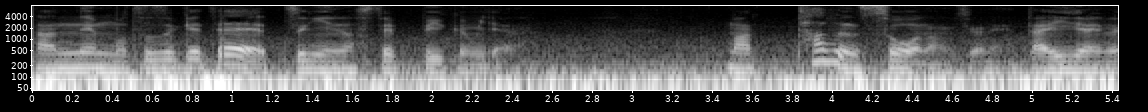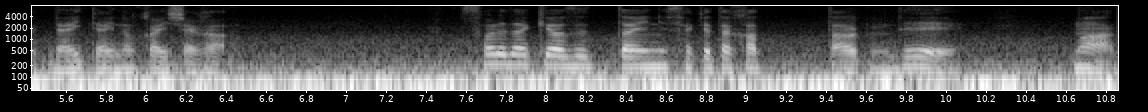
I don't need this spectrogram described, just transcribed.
何年も続けて次のステップ行くみたいな。まあ多分そうなんですよね。大体の大体の会社が。それだけは絶対に避けたかったんでまあ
